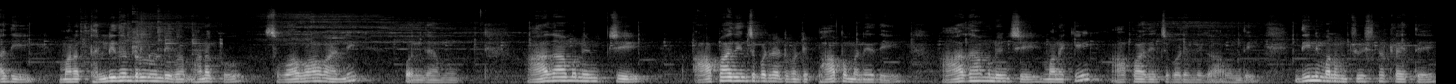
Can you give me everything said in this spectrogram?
అది మన తల్లిదండ్రుల నుండి మనకు స్వభావాన్ని పొందాము. ఆదాము నుంచి ఆపాదించబడినటువంటి పాపం అనేది ఆదాము నుంచి మనకి ఆపాదించబడిందిగా ఉంది. దీన్ని మనం చూసినట్లయితే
